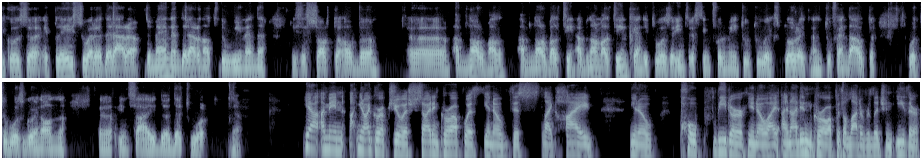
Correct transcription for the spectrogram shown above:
because uh, a place where there are the men and there are not the women is a sort of um, uh, abnormal abnormal thing abnormal thing and it was interesting for me to to explore it and to find out what was going on uh, inside that world. Yeah. Yeah, I mean, uh, you know, I grew up Jewish, so I didn't grow up with, you know, this like high, you know, pope leader, you know, I and I didn't grow up with a lot of religion either.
